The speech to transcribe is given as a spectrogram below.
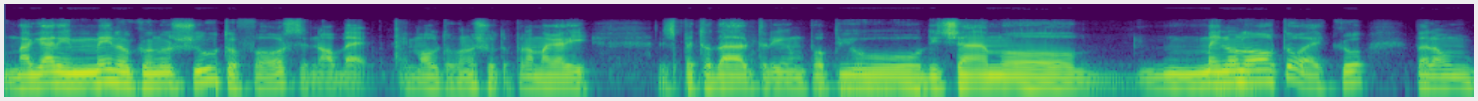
magari meno conosciuto, forse, no, beh, è molto conosciuto, però magari rispetto ad altri un po' più, diciamo, meno noto, ecco, però un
